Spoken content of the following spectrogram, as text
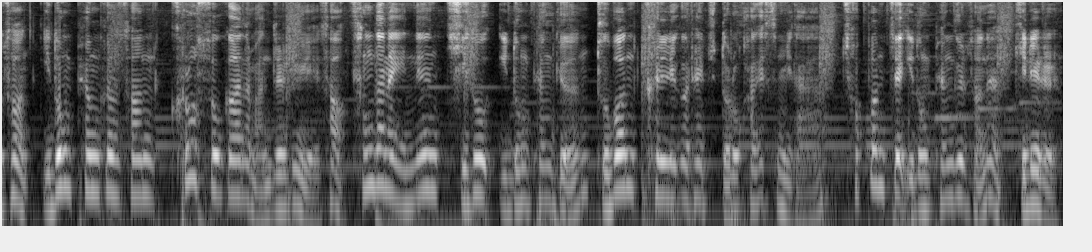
우선 이동평균선 크로스 구간을 만들기 위해서 상단에 있는 지도 이동평균 두 번 클릭을 해주도록 하겠습니다. 첫 번째 이동평균선은 길이를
